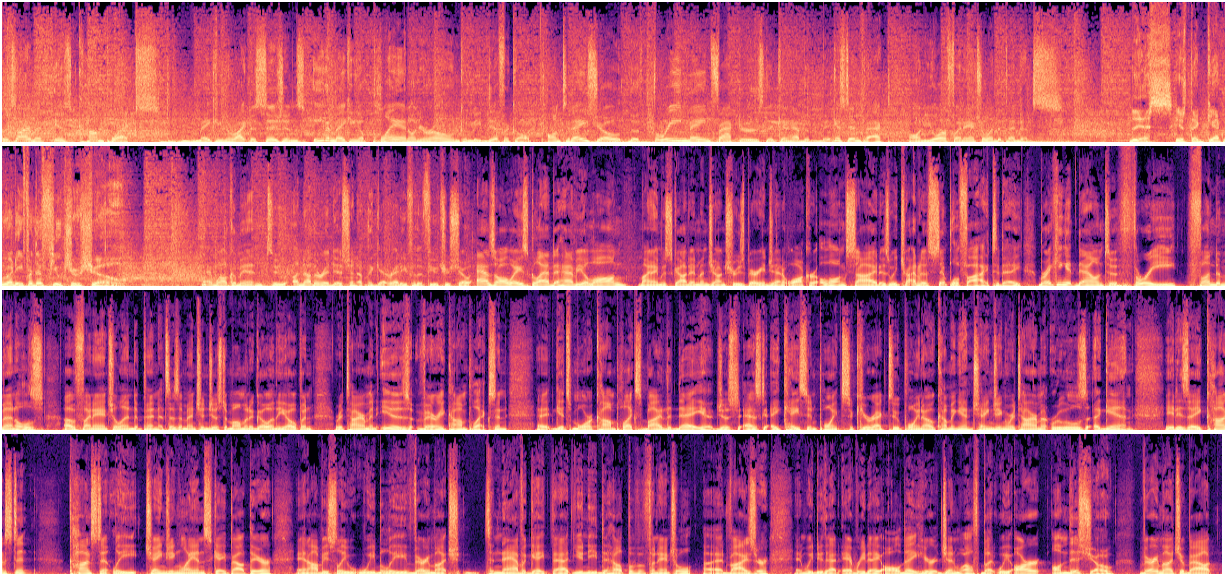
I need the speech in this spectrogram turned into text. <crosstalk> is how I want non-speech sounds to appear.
Retirement is complex. Making the right decisions, even making a plan on your own, can be difficult. On today's show, the three main factors that can have the biggest impact on your financial independence. This is the Get Ready for the Future show. And welcome in to another edition of the Get Ready for the Future show. As always, glad to have you along. My name is Scott Inman, John Shrewsbury, and Janet Walker alongside as we try to simplify today, breaking it down to three fundamentals of financial independence. As I mentioned just a moment ago in the open, retirement is very complex and it gets more complex by the day. Uh, just as a case in point, Secure Act 2.0 coming in, changing retirement rules again. It is a constant constantly changing landscape out there. And obviously, we believe very much to navigate that, you need the help of a financial uh, advisor. And we do that every day, all day here at Gen Wealth. But we are on this show very much about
